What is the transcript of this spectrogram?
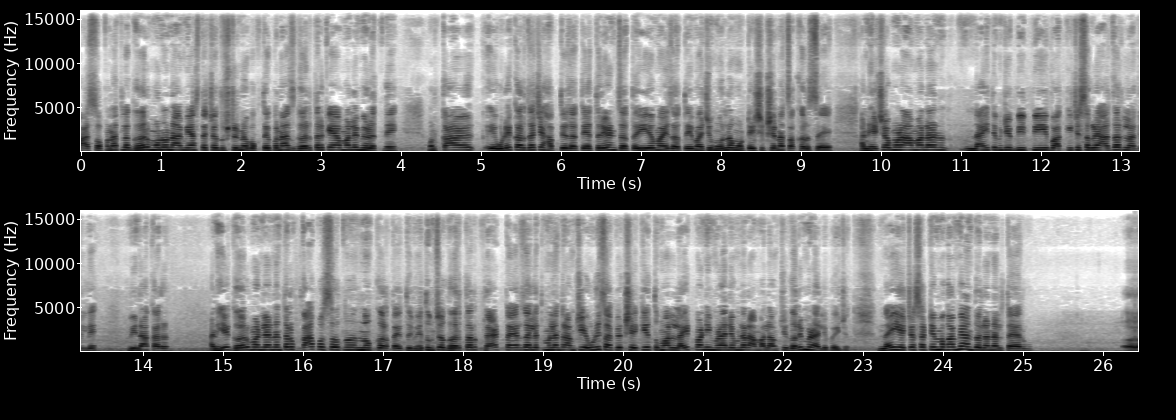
आज स्वप्नातलं घर म्हणून आम्ही आज त्याच्या दृष्टीनं बघतोय पण आज घर तर काही आम्हाला मिळत नाही. पण काय एवढे कर्जाचे हप्ते जाते रेंट जातं ईएमआय जाते माझी मुलं मोठे शिक्षणाचा खर्च आहे. आणि ह्याच्यामुळे आम्हाला नाही ते म्हणजे बीपी बाकीचे सगळे आजार लागले. विनाकारण. आणि हे घर म्हणल्यानंतर का फसवणूक करताय तुम्ही? तुमचं घर तर फ्लॅट तयार झालेत म्हणल्यानंतर आमची एवढीच अपेक्षा आहे की तुम्हाला लाइट पाणी मिळाले म्हणल्यावर आम्हाला आमची घरं मिळाली पाहिजेत. नाही ह्याच्यासाठी मग आम्ही आंदोलनाला तयार होऊ अ,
